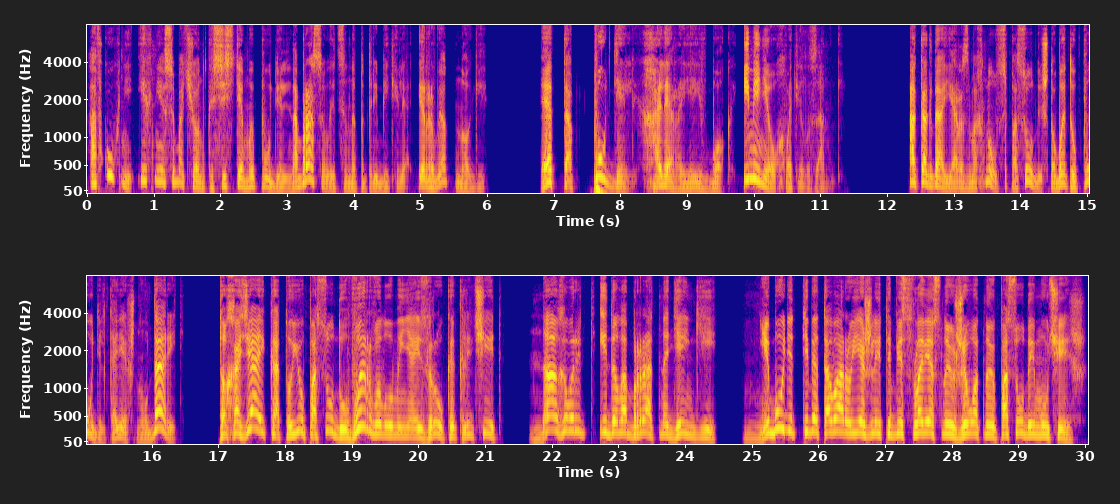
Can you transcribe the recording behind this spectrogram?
А в кухне ихняя собачонка системы пудель набрасывается на потребителя и рвет ноги. Это пудель, холера ей в бок, и меня ухватил за ноги. А когда я размахнулся посудой, чтобы эту пудель, конечно, ударить, то хозяйка тую посуду вырвала у меня из рук и кричит, «На, — говорит, — и дала обратно деньги. Не будет тебе товару, ежели ты бессловесную животную посудой мучаешь».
